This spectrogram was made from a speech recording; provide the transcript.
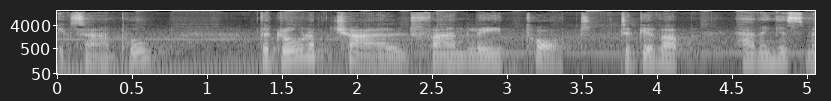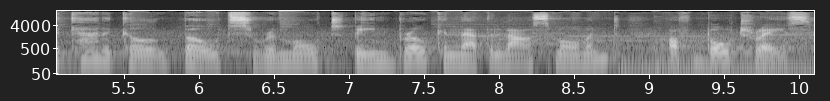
Example the grown up child finally thought to give up having his mechanical boat's remote being broken at the last moment of boat race,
